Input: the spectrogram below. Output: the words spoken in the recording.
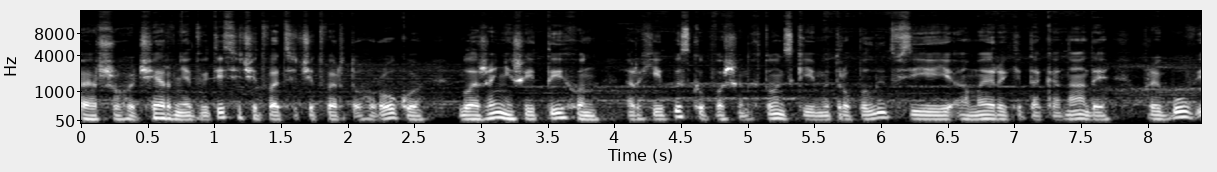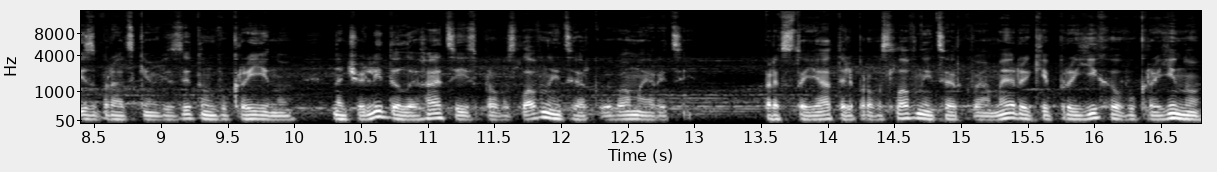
1 червня 2024 року блаженніший Тихон, архієпископ Вашингтонський, митрополит всієї Америки та Канади, прибув із братським візитом в Україну на чолі делегації з Православної церкви в Америці. Предстоятель Православної церкви Америки приїхав в Україну,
